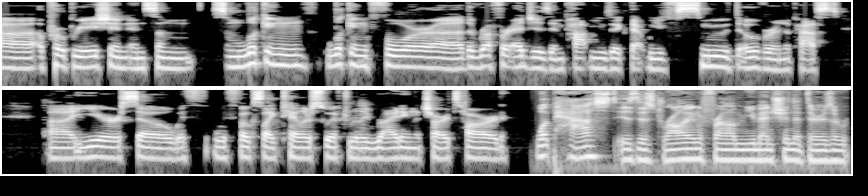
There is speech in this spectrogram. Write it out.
uh, appropriation and some some looking looking for uh, the rougher edges in pop music that we've smoothed over in the past uh, year or so with with folks like Taylor Swift really riding the charts hard. What past is this drawing from? You mentioned that there's a,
